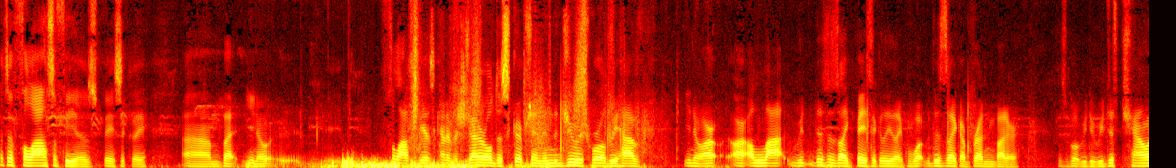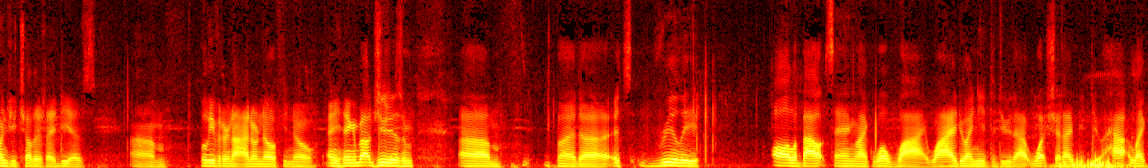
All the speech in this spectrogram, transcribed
that's what philosophy is, basically. Um, but, you know, philosophy is kind of a general description. In the Jewish world, we have you know, our, our a lot. We, this is like basically like what this is like our bread and butter. This is what we do. We just challenge each other's ideas. Um, believe it or not, I don't know if you know anything about Judaism, um, but uh, it's really all about saying like, well, why? Why do I need to do that? What should I be doing? How, like,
